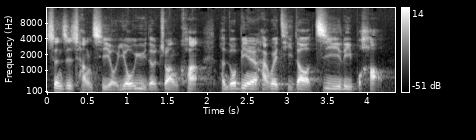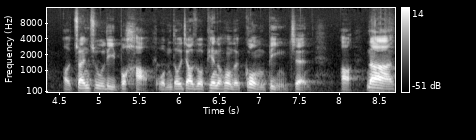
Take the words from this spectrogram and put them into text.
甚至长期有忧郁的状况。很多病人还会提到记忆力不好、哦专注力不好，我们都叫做偏头痛的共病症。哦，那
